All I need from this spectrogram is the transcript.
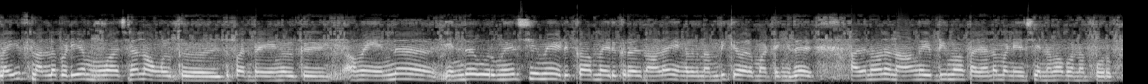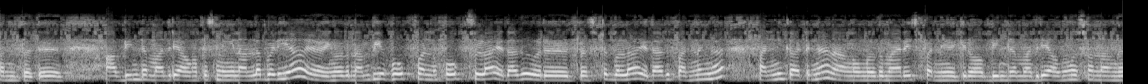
லைஃப் நல்லபடியாக மூவ் ஆச்சுன்னா நான் உங்களுக்கு இது பண்ணுறேன் எங்களுக்கு அவன் என்ன எந்த ஒரு முயற்சியுமே எடுக்காமல் இருக்கிறதுனால எங்களுக்கு நம்பிக்கை வர மாட்டேங்குது. அதனால நாங்கள் எப்படிமா கல்யாணம் பண்ணி வச்சு என்னமா பண்ண போறோம் பண்ணுறது அப்படின்ற மாதிரி அவங்க பேச நீங்கள் நல்லபடியாக எங்களுக்கு நம்பி ஹோப் பண்ண ஹோப்ஃபுல்லாக ஏதாவது ஒரு ட்ரஸ்டபுளாக ஏதாவது பண்ணுங்க பண்ணி காட்டுங்க. நாங்கள் உங்களுக்கு மேரேஜ் பண்ணி வைக்கிறோம். அப்படின்ற மாதிரி அவங்க சொன்னாங்க.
